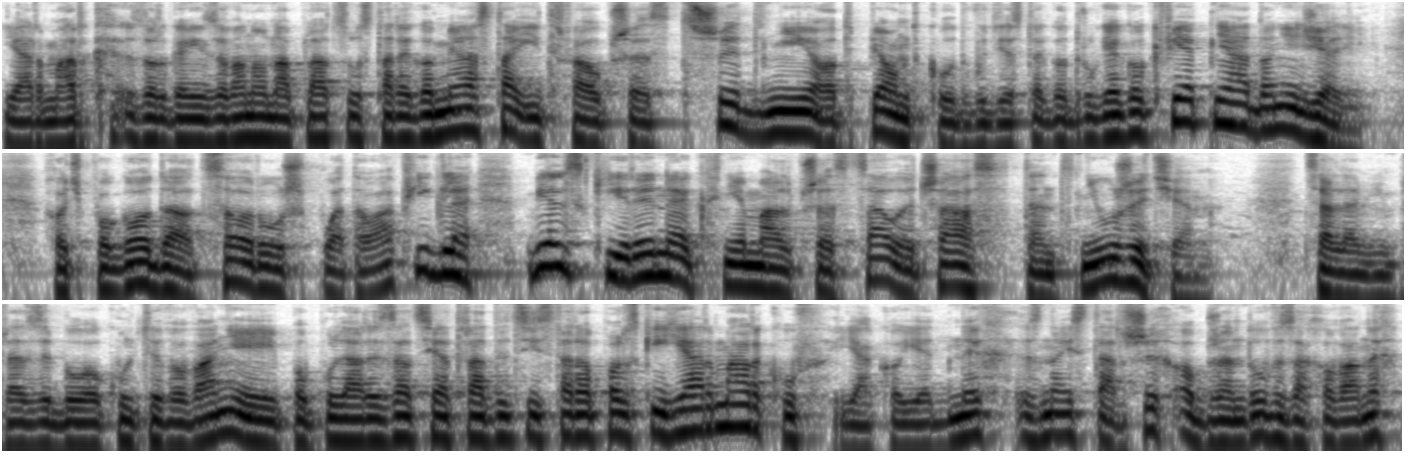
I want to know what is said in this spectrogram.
Jarmark zorganizowano na placu Starego Miasta i trwał przez trzy dni od piątku 22 kwietnia do niedzieli. Choć pogoda co róż płatała figle, bielski rynek niemal przez cały czas tętnił życiem. Celem imprezy było kultywowanie i popularyzacja tradycji staropolskich jarmarków jako jednych z najstarszych obrzędów zachowanych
